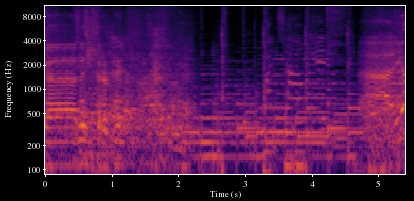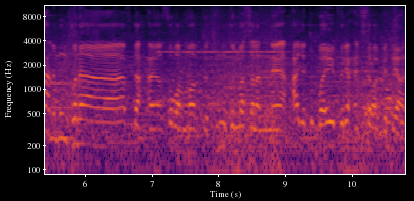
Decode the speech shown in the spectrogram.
بقى نسبه الربحيه يعني ممكن أفتح سوبر ماركت ممكن مثلا حاجة تبقى إيه في ريحه السبب بتاعي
